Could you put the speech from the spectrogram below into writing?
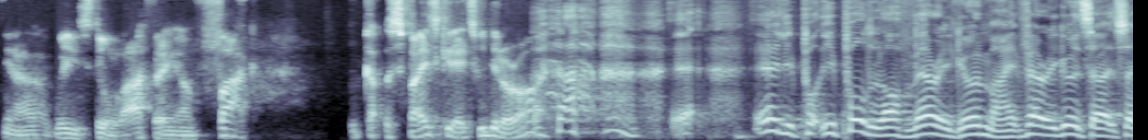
you know, we still laughing. I'm fuck. We got the space cadets. We did all right. yeah, you pulled you pulled it off. Very good, mate. Very good. So, so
